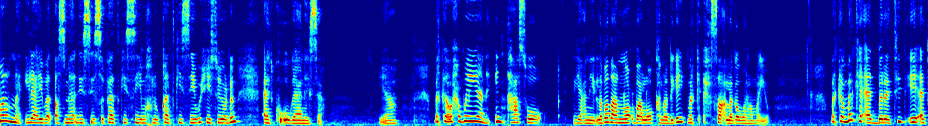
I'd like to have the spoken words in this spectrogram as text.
marna ilaahay baad iyo makhluuqaadkiisi iyo wixiisii oo dhan aada ku ogaanaysaa. Ya. Marka waxa weeyaan intaasoo yacni labadaa nooc baa loo kala dhigay marka ixsaa laga waramayo marka marka aad baratid ee aad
